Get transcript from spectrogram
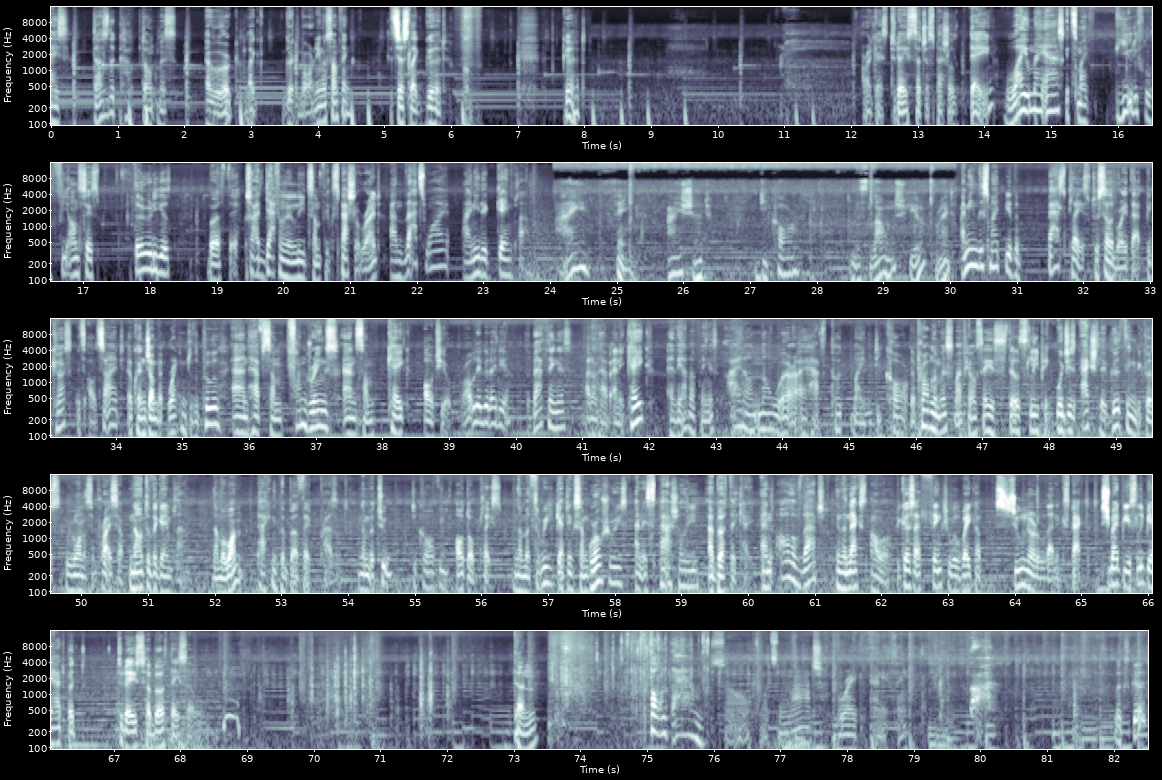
Guys, does the cup don't miss a word like good morning or something? It's just like good. good. Alright, guys, today is such a special day. Why, you may ask? It's my beautiful fiance's 30th birthday. So I definitely need something special, right? And that's why I need a game plan. I think I should decor this lounge here, right? I mean, this might be the best place to celebrate that because it's outside. I can jump right into the pool and have some fun drinks and some cake out here. Probably a good idea. The bad thing is I don't have any cake. And the other thing is, I don't know where I have put my decor. The problem is my fiance is still sleeping, which is actually a good thing because we want to surprise her. Now to the game plan. Number one, packing the birthday present. Number two, decor the outdoor place. Number three, getting some groceries and especially a birthday cake. And all of that in the next hour because I think she will wake up sooner than expected. She might be a sleepyhead, but today is her birthday, so. Done. Found them! So let's not break anything. Ah. Looks good.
